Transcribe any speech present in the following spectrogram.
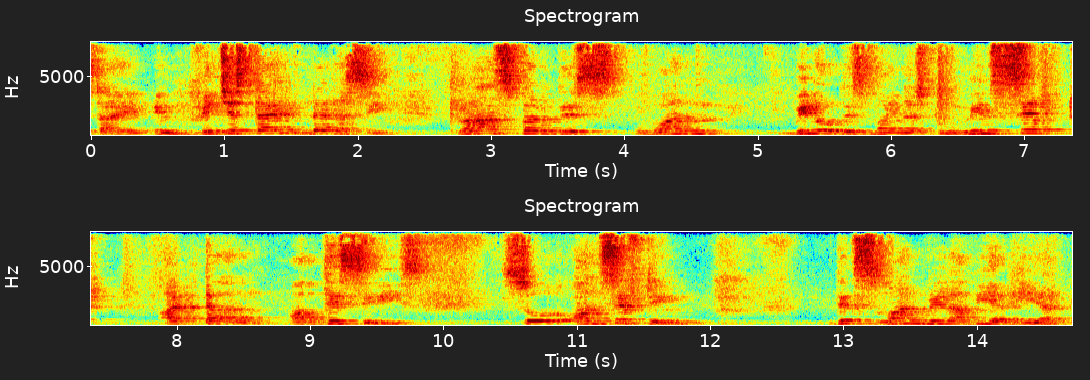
style. In which style? Let us see. Transfer this 1 below this minus 2 means shift a term of this series. So on shifting, this 1 will appear here,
